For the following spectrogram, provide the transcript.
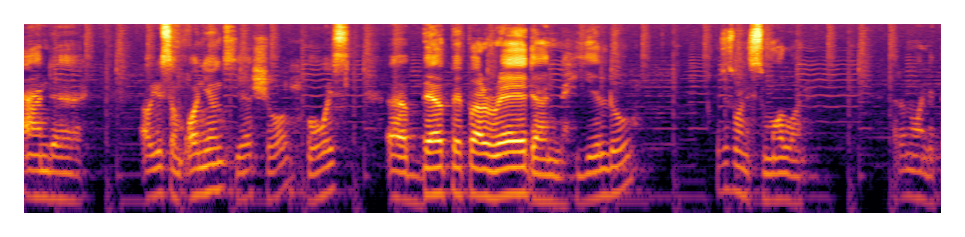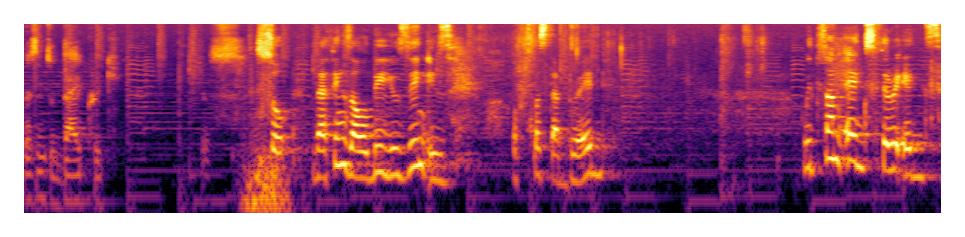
and uh, I'll use some onions. Yeah, sure, always. Uh, bell pepper, red and yellow. I just want a small one. I don't want the person to die quick. Just So the things I will be using is, of course, the bread with some eggs, three eggs.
